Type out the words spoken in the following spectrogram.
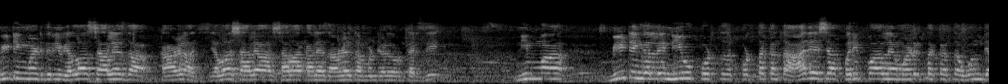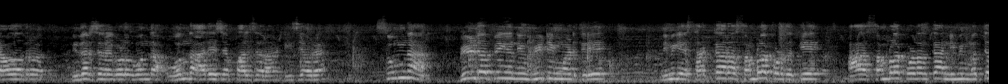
ಮೀಟಿಂಗ್ ಮಾಡಿದ್ರಿ, ನೀವು ಎಲ್ಲ ಶಾಲೆ ಎಲ್ಲ ಶಾಲೆ, ಶಾಲಾ, ಕಾಲೇಜ್ ಆಡಳಿತ ಮಂಡಳಿಯವ್ರು ಕರೆಸಿ. ನಿಮ್ಮ ಮೀಟಿಂಗಲ್ಲಿ ನೀವು ಕೊಡ್ತ, ಕೊಡ್ತಕ್ಕಂಥ ಆದೇಶ ಪರಿಪಾಲನೆ ಮಾಡಿರ್ತಕ್ಕಂಥ ಒಂದು ಯಾವುದಾದ್ರೂ ನಿದರ್ಶನಗಳು, ಒಂದು ಒಂದು ಆದೇಶ ಪಾಲಿಸ್ಯಾರ ಡಿ ಸಿ ಅವರೇ? ಸುಮ್ಮನೆ ಬಿಲ್ಡಪ್ಪಿಗೆ ನೀವು ಮೀಟಿಂಗ್ ಮಾಡ್ತೀರಿ. ನಿಮಗೆ ಸರ್ಕಾರ ಸಂಬಳ ಕೊಡ್ತತಿ. ಆ ಸಂಬಳ ಕೊಡೋದಕ್ಕೆ ನಿಮಗೆ ಮತ್ತೆ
